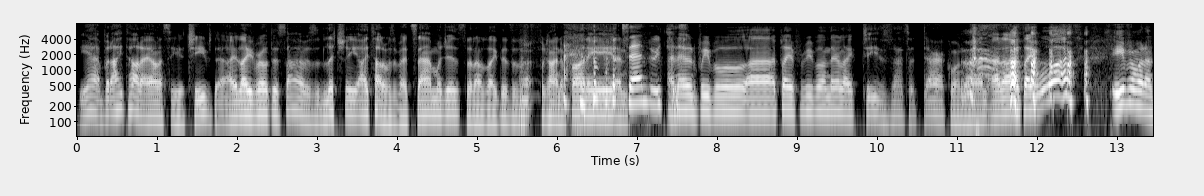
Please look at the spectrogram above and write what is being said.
Yeah, but I thought I honestly achieved it. I like wrote this song. It was literally I thought it was about sandwiches, and I was like, "This is Yeah. kind of funny." and Sandwiches. and then people, uh, I played for people, and they're like, "Jesus, that's a dark one, man." And I was like, "What?" Even when I'm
